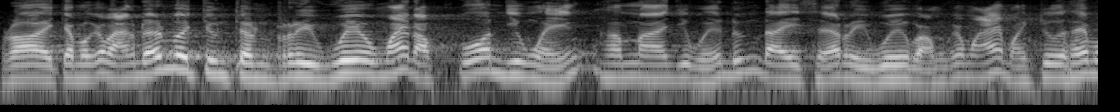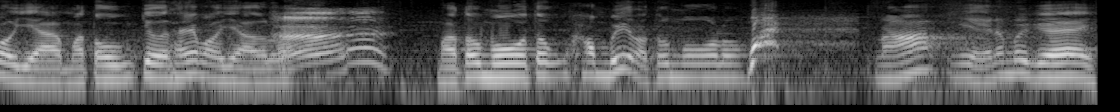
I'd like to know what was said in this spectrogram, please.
Rồi, chào mừng các bạn đến với chương trình review máy đọc của anh Duy Nguyễn. Hôm nay Duy Nguyễn đứng đây sẽ review bằng cái máy bạn chưa thấy bao giờ Mà tôi cũng chưa thấy bao giờ luôn. Mà tôi mua tôi cũng không biết là tôi mua luôn. Nó, như vậy nó mới ghê.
